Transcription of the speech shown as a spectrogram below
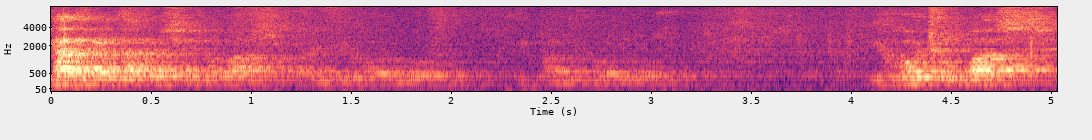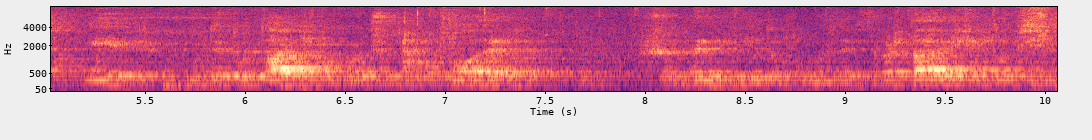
Я звертаюся до вас, пані голову і пане голову, і хочу вас, і у депутатів, хочу допомоги, щоб ви мені допомогли. Звертаюся до всіх,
